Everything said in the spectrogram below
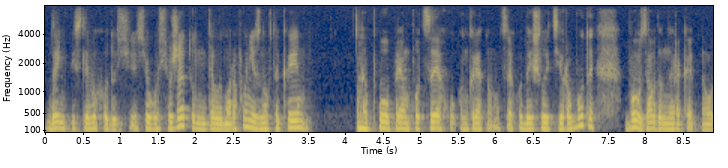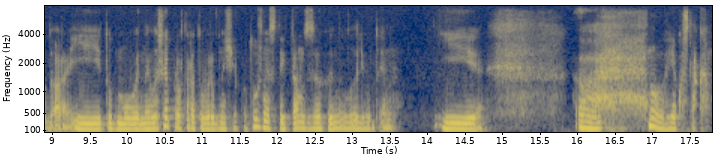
день після виходу цього сюжету на телемарафоні знов таки. По прямо по цеху, конкретному цеху, де йшли ці роботи, був завданий ракетний удар. І тут мова не лише про втрату виробничих потужностей, там загинули люди. І е, ну, якось так.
